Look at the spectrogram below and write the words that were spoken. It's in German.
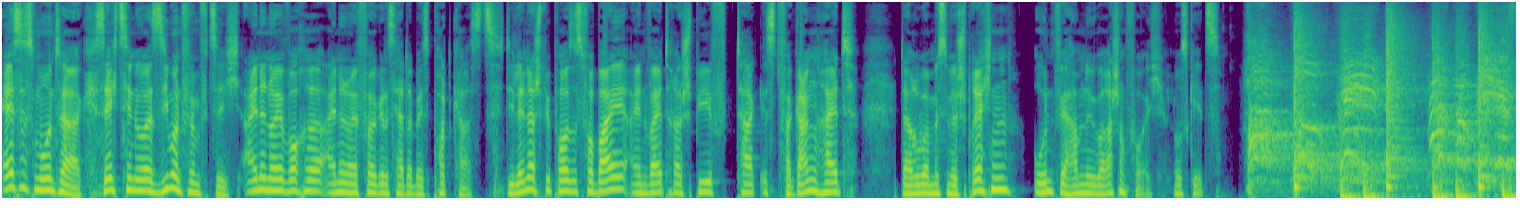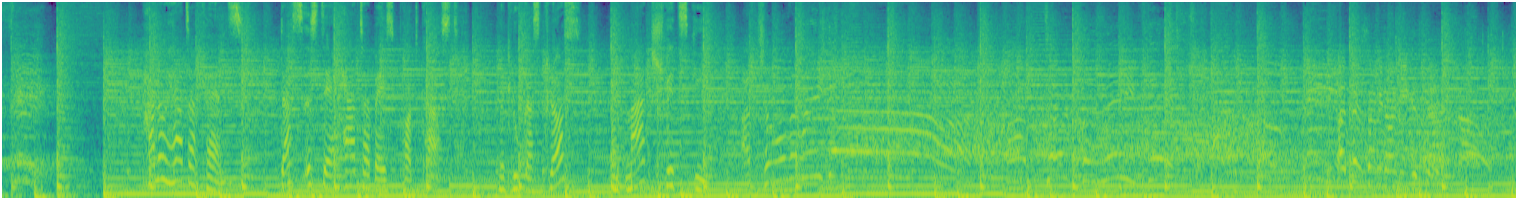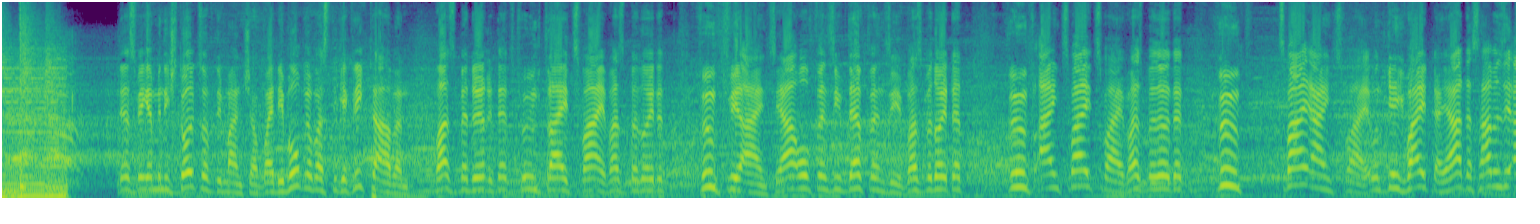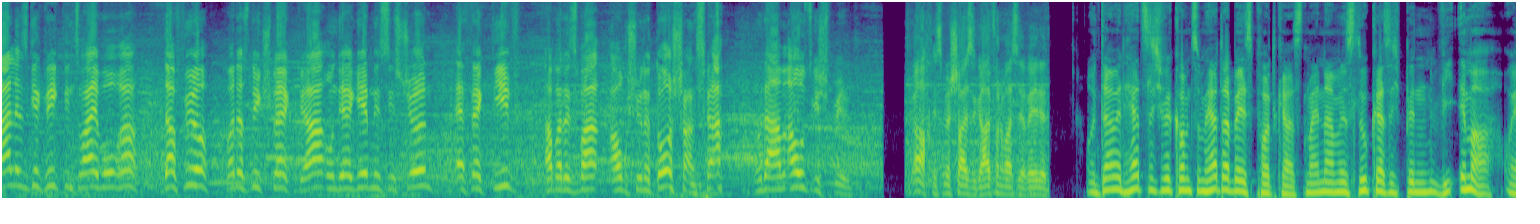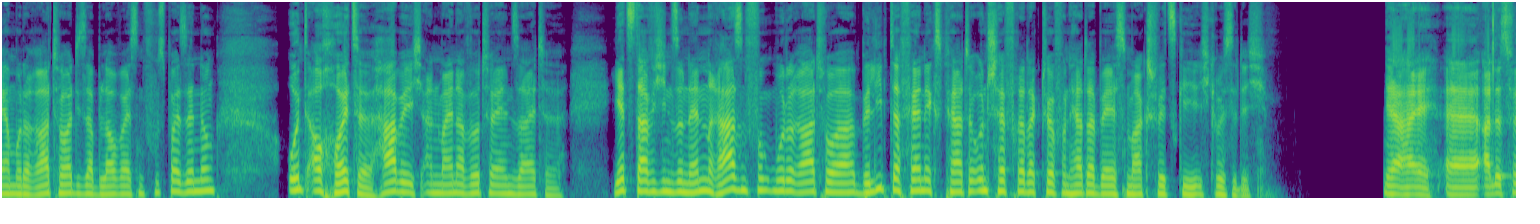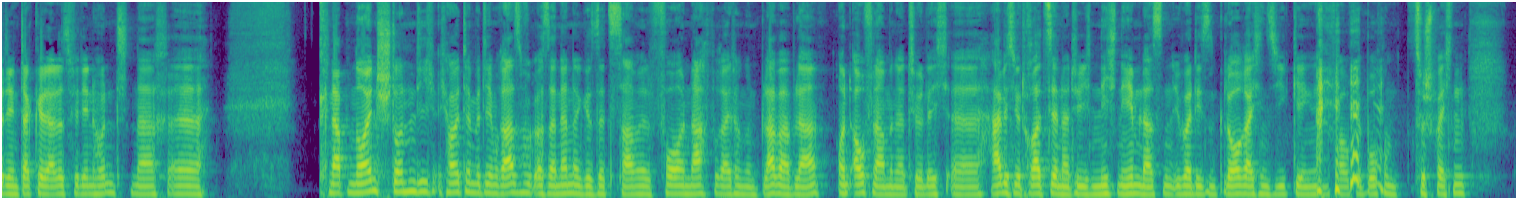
Es ist Montag, 16.57 Uhr. Eine neue Woche, eine neue Folge des Hertha Base Podcasts. Die Länderspielpause ist vorbei, ein weiterer Spieltag ist Vergangenheit. Darüber müssen wir sprechen und wir haben eine Überraschung für euch. Los geht's. Hallo Hertha-Fans, das ist der Hertha Base Podcast mit Lukas Kloss und Marc Schwitzky. Das habe ich noch nie gesehen. Deswegen bin ich stolz auf die Mannschaft, weil die Woche, was die gekriegt haben, was bedeutet 5-3-2, was bedeutet 5-4-1, ja, offensiv, defensiv, was bedeutet 5-1-2-2, was bedeutet 5-2-1-2 und gehe ich weiter, ja, das haben sie alles gekriegt in zwei Wochen, dafür war das nicht schlecht, ja, und das Ergebnis ist schön, effektiv, aber das war auch schöne Torschance, ja, und da haben ausgespielt. Ach, ist mir scheißegal, von was ihr redet. Und damit herzlich willkommen zum Hertha Base Podcast. Mein Name ist Lukas, ich bin wie immer euer Moderator dieser blau-weißen Fußballsendung. Und auch heute habe ich an meiner virtuellen Seite, jetzt darf ich ihn so nennen, Rasenfunk-Moderator, beliebter Fanexperte und Chefredakteur von Hertha Base, Marc Schwitzky. Ich grüße dich. Ja, hi. Äh, alles für den Dackel, alles für den Hund. Nach äh, knapp neun Stunden, die ich heute mit dem Rasenfunk auseinandergesetzt habe, Vor- und Nachbereitung und bla bla bla und Aufnahme natürlich, äh, habe ich mir trotzdem natürlich nicht nehmen lassen, über diesen glorreichen Sieg gegen den VfB Bochum zu sprechen.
